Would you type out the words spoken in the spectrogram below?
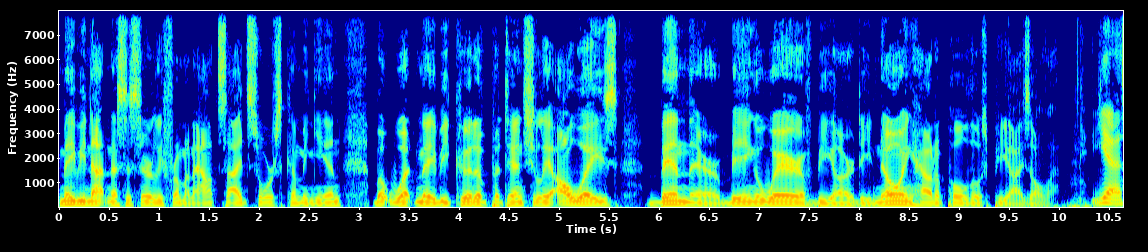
maybe not necessarily from an outside source coming in, but what maybe could have potentially always been there, being aware of BRD, knowing how to pull those PIs, all that yes,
